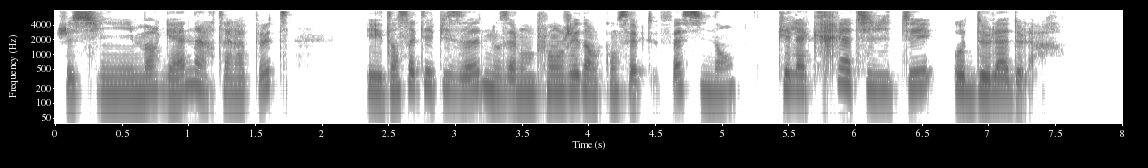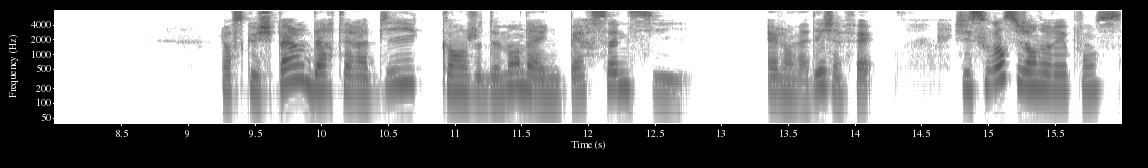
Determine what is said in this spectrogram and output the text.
Je suis Morgane, art thérapeute, et dans cet épisode, nous allons plonger dans le concept fascinant qu'est la créativité au-delà de l'art. Lorsque je parle d'art-thérapie, quand je demande à une personne si elle en a déjà fait, j'ai souvent ce genre de réponse.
